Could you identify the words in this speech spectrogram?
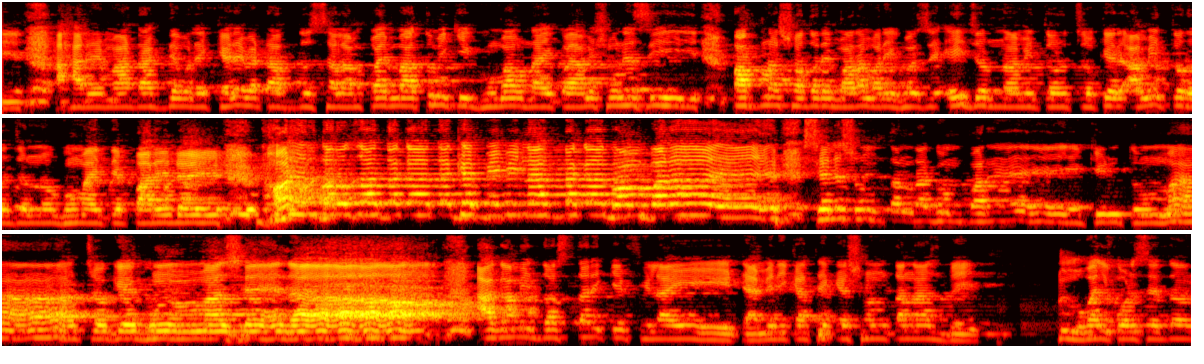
আরে মা ডাক দিয়ে বলে কেরে বেটা আব্দুল সালাম? কয়, মা, তুমি কি ঘুমাও নাই? কয়, আমি শুনেছি, পাবনা সদরে মারামারি হয়েছে, এই জন্য আমি তোর চোখের, আমি তোর জন্য ঘুমাইতে পারি নাই। ঘরের দরজা টাকা দেখে বিবি নাক টাকা গম পারে ছেলে সন্তানরা ঘুম পারে কিন্তু মা চোখে ঘুম আসে না। আগামী দশ তারিখে ফ্লাইট আমেরিকা থেকে সন্তান আসবে। মোবাইল করেছে তো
